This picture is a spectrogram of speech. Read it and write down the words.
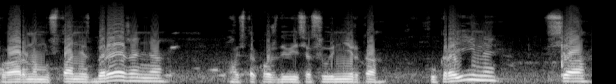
в гарному стані збереження. Ось також дивіться сувенірка України. Вся.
